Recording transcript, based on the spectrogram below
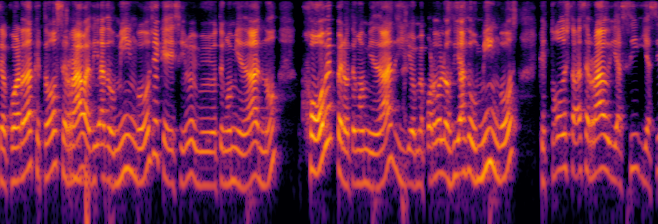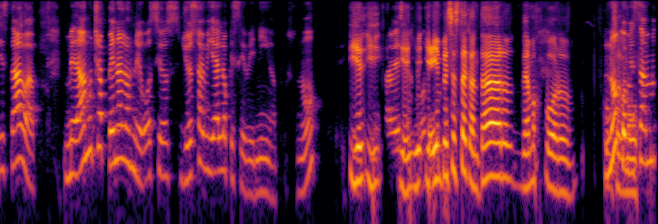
¿Te acuerdas que todo cerraba día domingo? Oye, hay que decirlo, yo tengo mi edad, ¿no? Joven, pero tengo mi edad y yo me acuerdo los días domingos que todo estaba cerrado y así, y así estaba. Me daba mucha pena los negocios, yo sabía lo que se venía, pues, ¿no? Y, y, y, ahí empezaste a cantar, digamos, por, no, comenzamos,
